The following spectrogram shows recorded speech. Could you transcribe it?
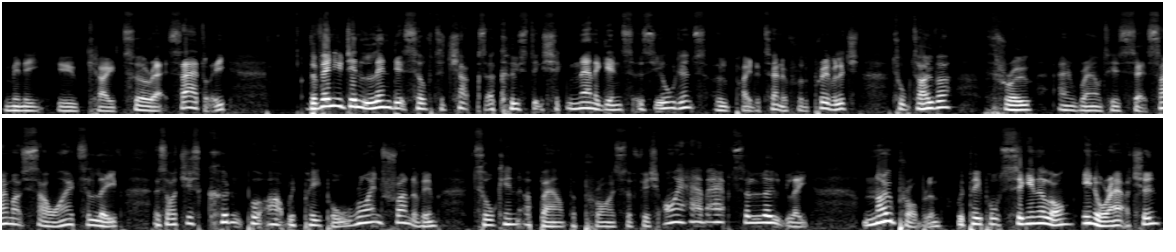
Mini UK tourette. Sadly, the venue didn't lend itself to Chuck's acoustic shenanigans as the audience, who paid a tenner for the privilege, talked over, through, and round his set. So much so I had to leave as I just couldn't put up with people right in front of him talking about the price of fish. I have absolutely no problem with people singing along in or out of tune,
